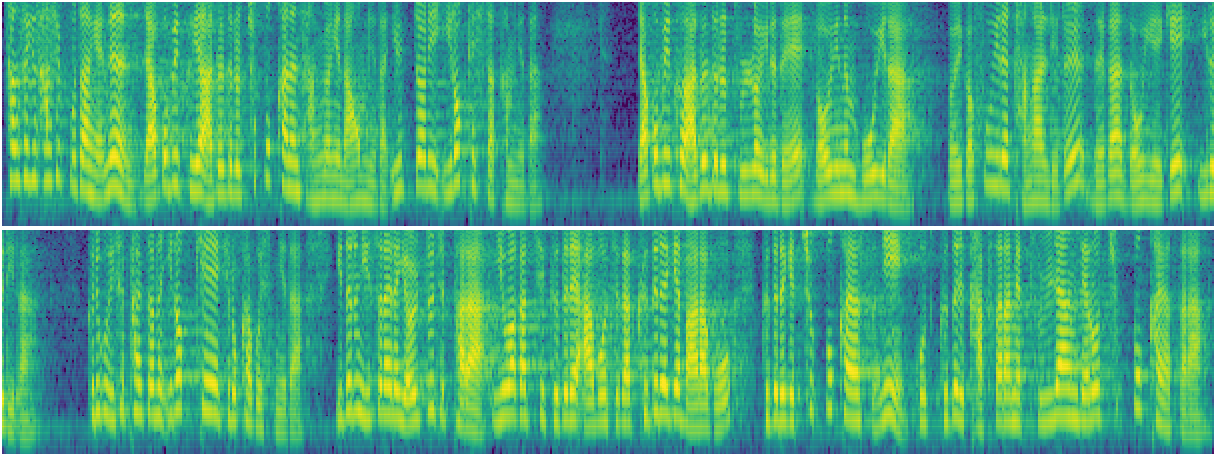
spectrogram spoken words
창세기 49장에는 야곱이 그의 아들들을 축복하는 장면이 나옵니다. 1절이 이렇게 시작합니다. 야곱이 그 아들들을 불러 이르되 너희는 모이라 너희가 후일에 당할 일을 내가 너희에게 이르리라. 그리고 28절은 이렇게 기록하고 있습니다. 이들은 이스라엘의 열두 지파라 이와 같이 그들의 아버지가 그들에게 말하고 그들에게 축복하였으니 곧 그들 각 사람의 분량대로 축복하였더라.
